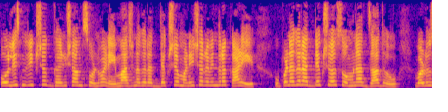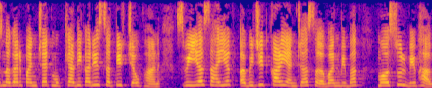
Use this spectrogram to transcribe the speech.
पोलीस निरीक्षक घनश्याम सोनवणे माजी नगराध्यक्ष मनीष रवींद्र काळे उपनगर अध्यक्ष सोमनाथ जाधव वडूज नगर पंचायत मुख्याधिकारी सतीश चव्हाण स्वीय सहाय्यक अभिजित काळे यांच्यासह वन विभाग महसूल विभाग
